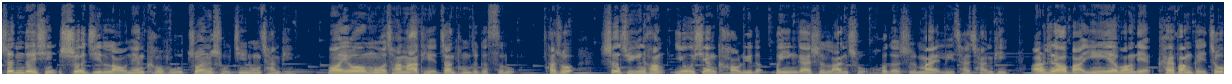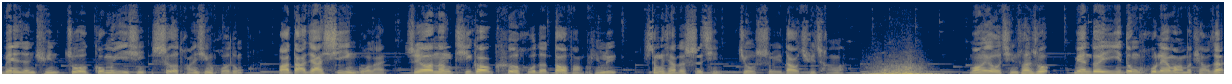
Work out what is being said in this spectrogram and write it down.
针对性设计老年客户专属金融产品。”网友抹茶拿铁赞同这个思路。他说：“社区银行优先考虑的不应该是揽储或者是卖理财产品，而是要把营业网点开放给周边人群做公益性、社团性活动。”把大家吸引过来，只要能提高客户的到访频率，剩下的事情就水到渠成了。网友秦川说：“面对移动互联网的挑战，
